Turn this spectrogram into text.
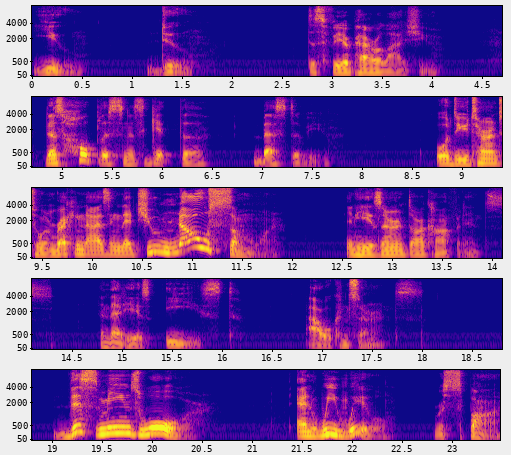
you do? Does fear paralyze you? Does hopelessness get the best of you? Or do you turn to Him recognizing that you know someone and He has earned our confidence and that He has eased our concerns? This means war, and we will respond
